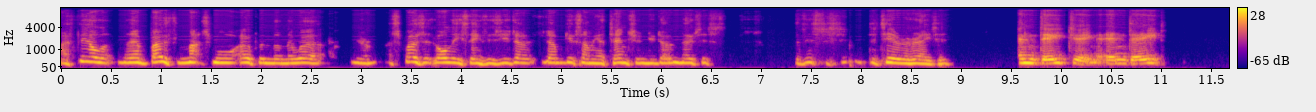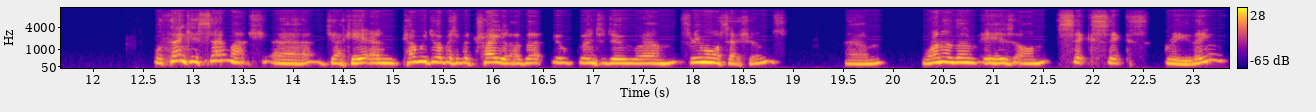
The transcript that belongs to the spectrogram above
I feel that they're both much more open than they were. You know, I suppose it's all these things is you don't you don't give something attention, you don't notice that it's deteriorated. Indeed, Jean. Indeed. Well, thank you so much, uh, Jackie. And can we do a bit of a trailer that you're going to do um, three more sessions? Um, one of them is on 6-6 breathing.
